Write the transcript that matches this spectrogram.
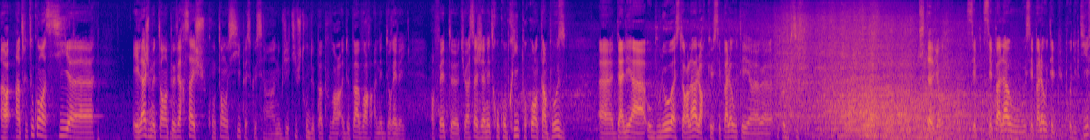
Alors, un truc tout con, hein, si. euh, et là, je me tends un peu vers ça et je suis content aussi parce que c'est un objectif, je trouve, de ne pas, pouvoir, de pas avoir à mettre de réveil. En fait, euh, tu vois, ça, j'ai jamais trop compris pourquoi on t'impose euh, d'aller au boulot à cette heure-là alors que c'est pas là où tu es productif. Petit avion. C'est- pas là où c'est pas là où tu es le plus productif.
